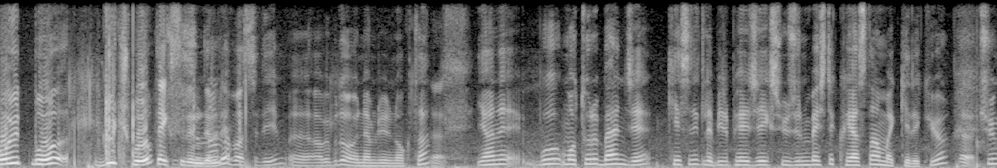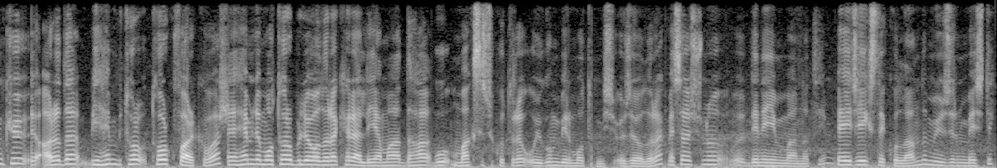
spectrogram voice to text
boyut bu, güç bu. Tek Şundan silindirli. da bahsedeyim. Ee, abi bu da önemli bir nokta. Evet. Yani bu motoru bence kesinlikle bir PCX 125'te kıyaslamamak gerekiyor. Evet. Çünkü arada bir hem bir tor- tork farkı var e, hem de motor bloğu olarak herhalde Yamaha daha bu maxi scooter'a uygun bir motormuş özel olarak. Mesela şunu e, deneyimimi anlatayım. PCX'te kullandım 125'lik.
